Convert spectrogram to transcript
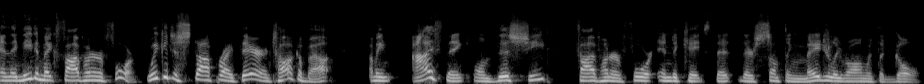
And they need to make 504. We could just stop right there and talk about. I mean, I think on this sheet, 504 indicates that there's something majorly wrong with the goal.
